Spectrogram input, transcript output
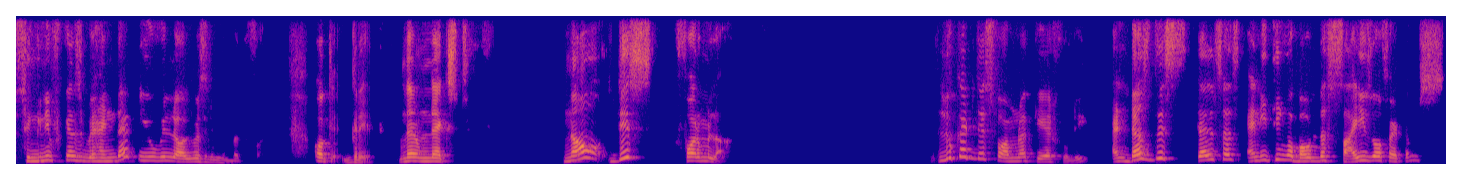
significance behind that, you will always remember the force. Okay, great. Then next. Now this formula, look at this formula carefully. And does this tells us anything about the size of atoms?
